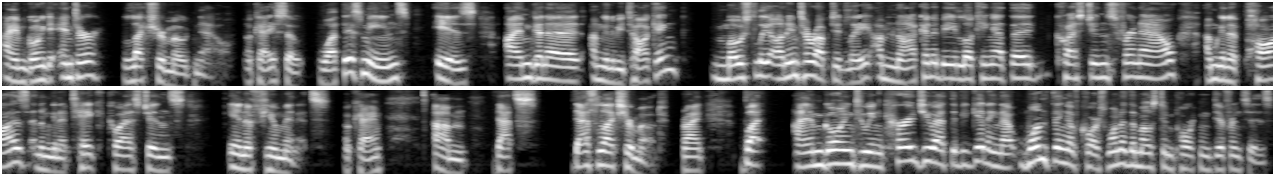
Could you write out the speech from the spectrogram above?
I am going to enter lecture mode now. Okay, so what this means is I'm gonna I'm gonna be talking mostly uninterruptedly. I'm not going to be looking at the questions for now. I'm going to pause and I'm going to take questions in a few minutes. Okay, um, that's that's lecture mode, right? But I am going to encourage you at the beginning that one thing, of course, one of the most important differences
